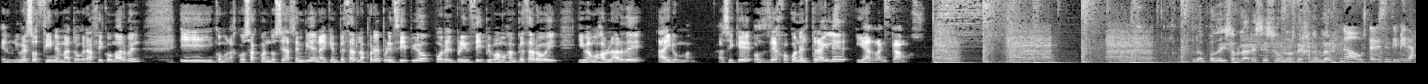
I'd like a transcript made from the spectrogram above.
el universo cinematográfico Marvel, y como las cosas cuando se hacen bien hay que empezarlas por el principio, por el principio vamos a empezar hoy y vamos a hablar de Iron Man. Así que os dejo con el tráiler y arrancamos. No podéis hablar, ¿es eso? ¿Nos dejan hablar? No, ustedes intimidan.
